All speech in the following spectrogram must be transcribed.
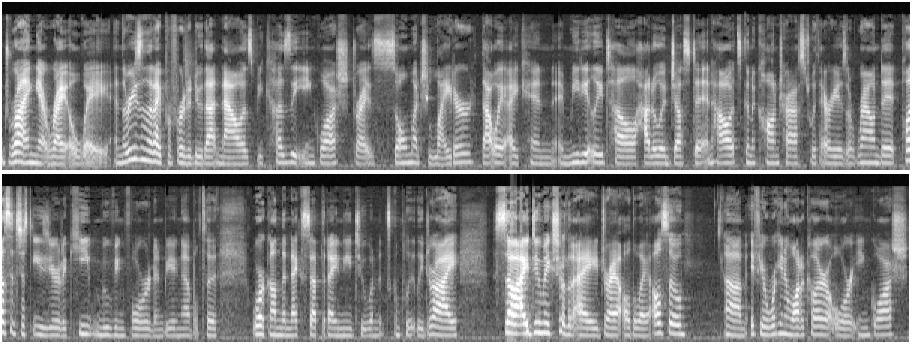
drying it right away. And the reason that I prefer to do that now is because the ink wash dries so much lighter. That way I can immediately tell how to adjust it and how it's going to contrast with areas around it. Plus it's just easier to keep moving forward and being able to work on the next step that I need to when it's completely dry. So I do make sure that I dry it all the way. Also, um, if you're working in watercolor or ink wash,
